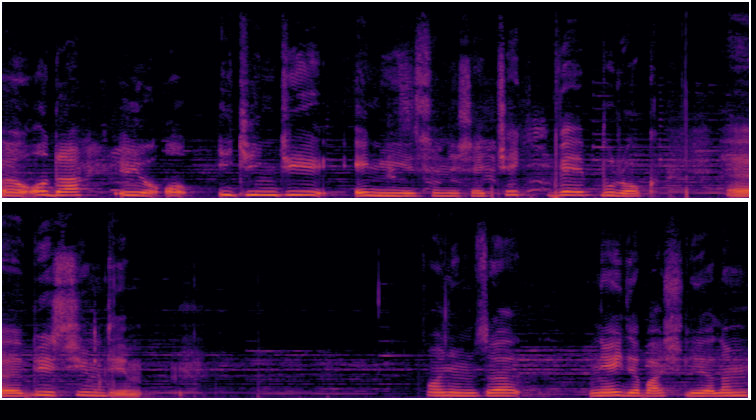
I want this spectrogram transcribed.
E, o da e, o ikinci en iyisini seçecek ve Brock. E, biz şimdi oyunumuza neydi başlayalım?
